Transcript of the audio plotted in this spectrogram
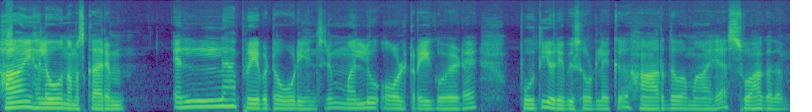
ഹായ് ഹലോ നമസ്കാരം. എല്ലാ പ്രിയപ്പെട്ട ഓഡിയൻസിനും മല്ലു ഓൾട്രീഗോയുടെ പുതിയൊരു എപ്പിസോഡിലേക്ക് ഹാർദവമായ സ്വാഗതം.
